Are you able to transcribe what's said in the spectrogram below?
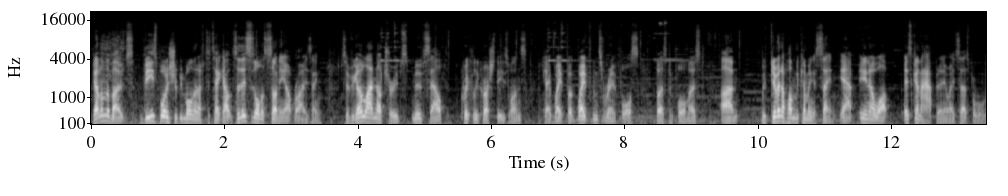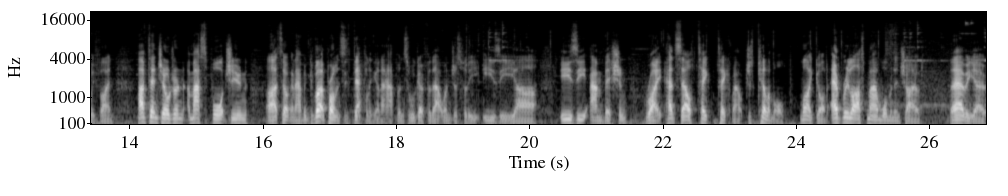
Get on the boats. These boys should be more than enough to take out... So this is all a Sunni uprising. So if we go land our troops, move south, quickly crush these ones. Okay, wait for wait for them to reinforce, first and foremost. Um, we've given up on becoming a saint. Yeah, you know what? It's going to happen anyway, so that's probably fine. Have 10 children, amass fortune. Uh, that's not going to happen. Convert province is definitely going to happen, so we'll go for that one just for the easy uh, easy ambition. Right, head south, take, take them out. Just kill them all. My god, every last man, woman, and child. There we go.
